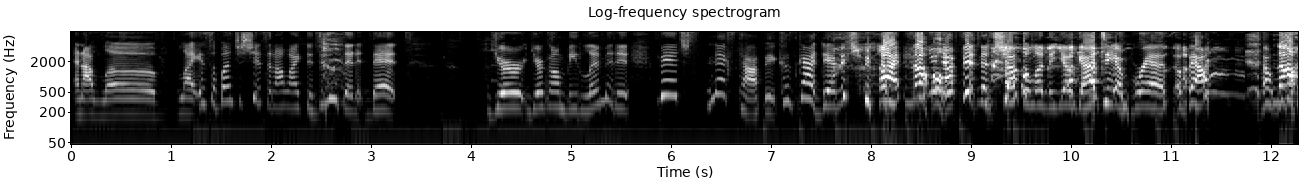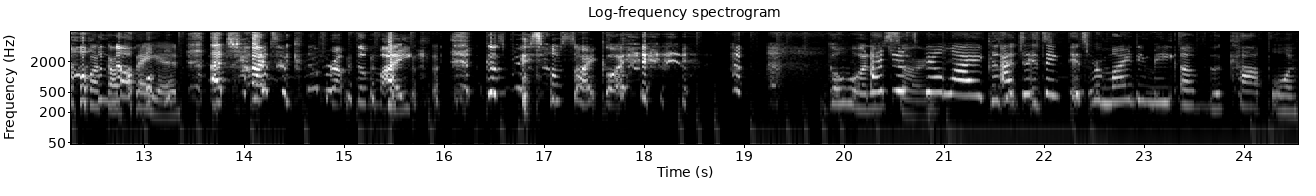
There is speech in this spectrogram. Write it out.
and I love like it's a bunch of shit that I like to do that that you're you're gonna be limited, bitch. Next topic, cause goddamn it, you're not, No. you're not fitting to chuckle under your goddamn breath about. about No, what the fuck no. I'm saying. I tried to cover up the mic because, bitch, I'm sorry. Go ahead. Go on. I'm I just sorry. feel like Because I it's, just it's, think it's reminding me of the cop on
